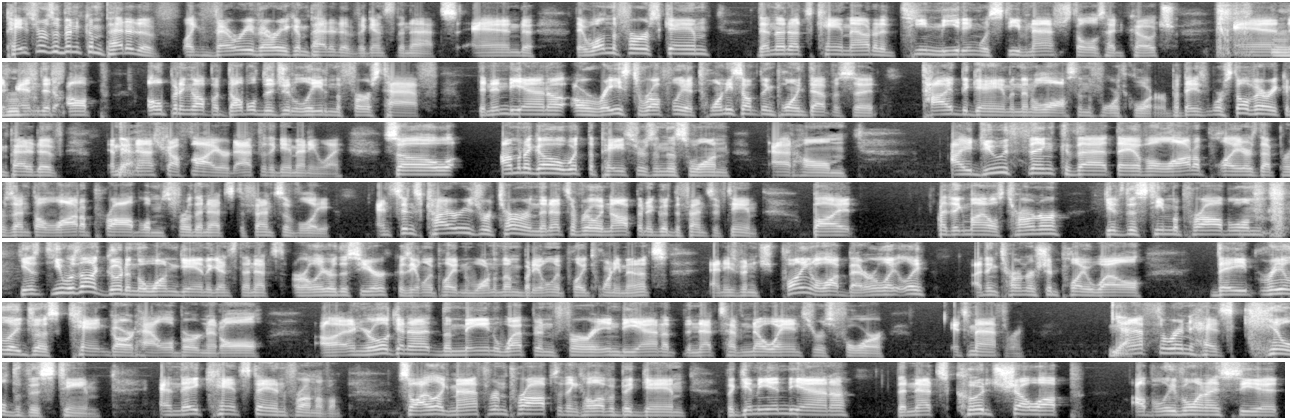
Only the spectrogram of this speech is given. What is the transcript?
Pacers have been competitive, like very, very competitive against the Nets. And they won the first game. Then the Nets came out at a team meeting with Steve Nash still as head coach and mm-hmm. ended up opening up a double digit lead in the first half. Then Indiana erased roughly a 20 something point deficit, tied the game, and then lost in the fourth quarter. But they were still very competitive, and then yeah. Nash got fired after the game anyway. So I'm going to go with the Pacers in this one at home. I do think that they have a lot of players that present a lot of problems for the Nets defensively. And since Kyrie's return, the Nets have really not been a good defensive team. But I think Miles Turner gives this team a problem. He, has, he was not good in the one game against the Nets earlier this year because he only played in one of them, but he only played 20 minutes, and he's been playing a lot better lately. I think Turner should play well. They really just can't guard Halliburton at all. Uh, and you're looking at the main weapon for Indiana, the Nets have no answers for. It's Mathurin. Yeah. Mathurin has killed this team, and they can't stay in front of him. So I like Mathurin props. I think he'll have a big game. But give me Indiana. The Nets could show up I'll believe it when I see it.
